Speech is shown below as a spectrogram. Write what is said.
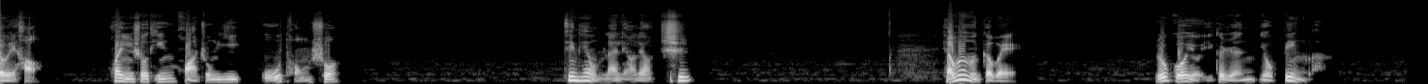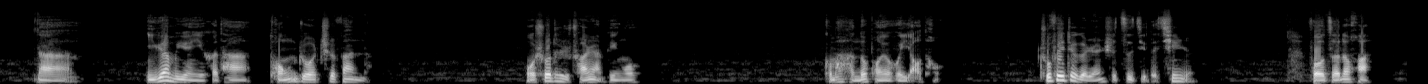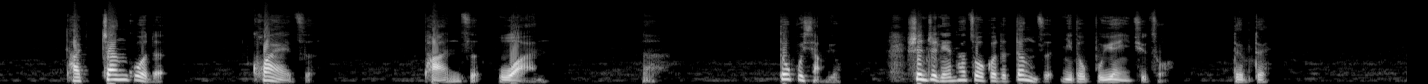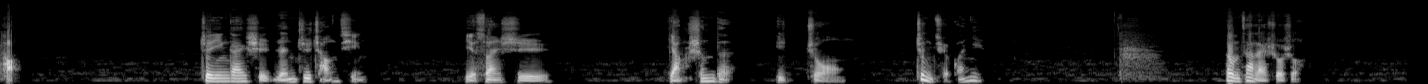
各位好，欢迎收听《话中医》，梧桐说。今天我们来聊聊吃。想问问各位，如果有一个人有病了，那你愿不愿意和他同桌吃饭呢？我说的是传染病哦，恐怕很多朋友会摇头，除非这个人是自己的亲人，否则的话。他沾过的筷子、盘子、碗啊，都不想用，甚至连他坐过的凳子，你都不愿意去坐，对不对？好，这应该是人之常情，也算是养生的一种正确观念。那我们再来说说，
